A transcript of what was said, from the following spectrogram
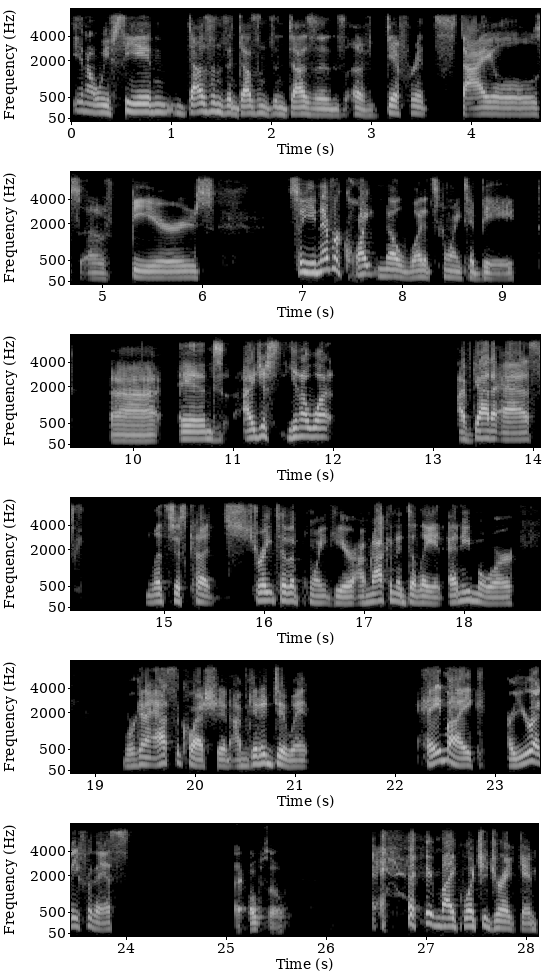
you know, we've seen dozens and dozens and dozens of different styles of beers. So you never quite know what it's going to be. Uh, and I just, you know what? I've got to ask. Let's just cut straight to the point here. I'm not going to delay it anymore. We're going to ask the question. I'm going to do it. Hey, Mike, are you ready for this? I hope so. Hey, Mike, what you drinking?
